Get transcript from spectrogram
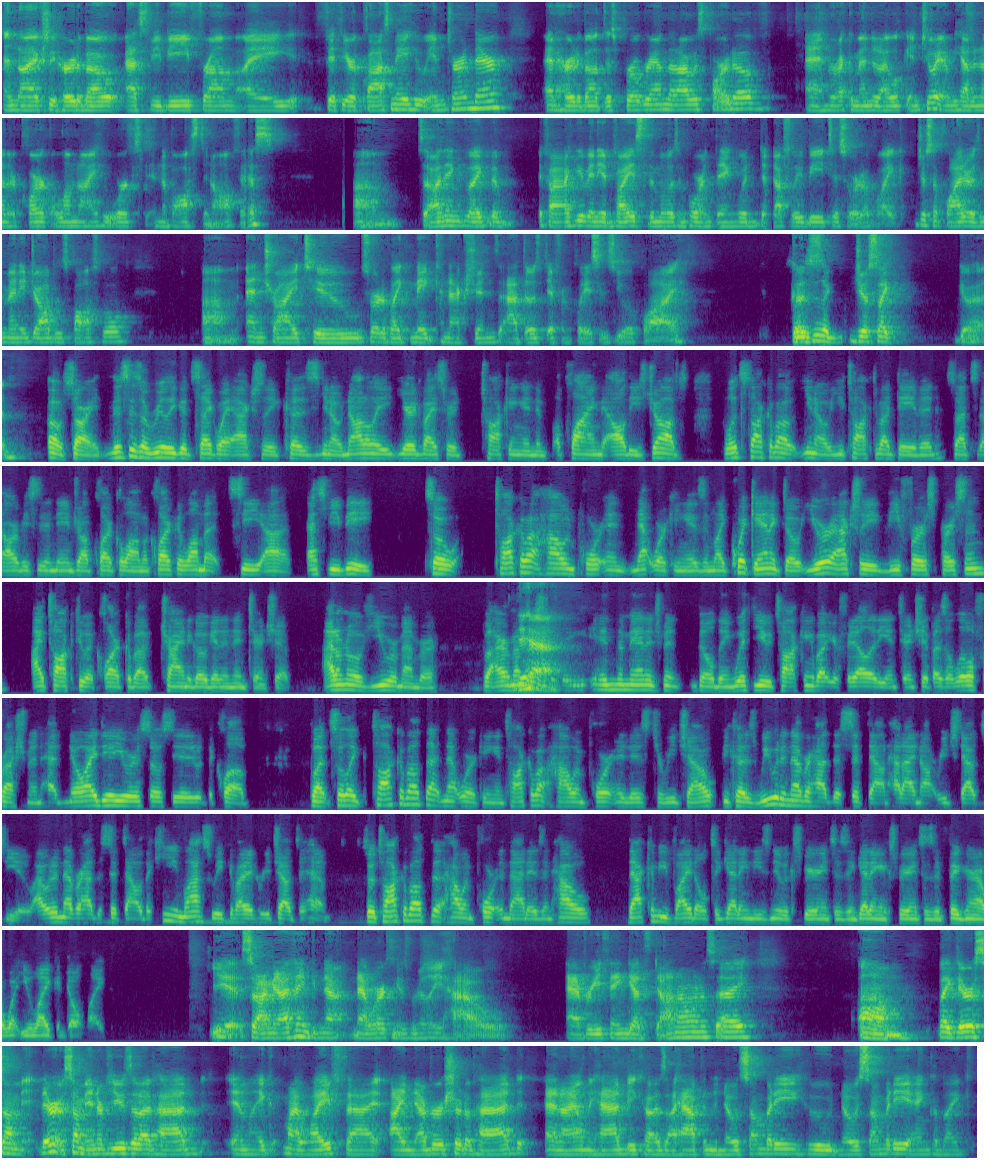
And I actually heard about SVB from a fifth year classmate who interned there and heard about this program that I was part of and recommended I look into it. And we had another Clark alumni who works in the Boston office. Um, so I think like the if I give any advice, the most important thing would definitely be to sort of like just apply to as many jobs as possible um, and try to sort of like make connections at those different places you apply. Because so this is a, just like, go ahead. Oh, sorry. This is a really good segue actually, because you know not only your advice for talking and applying to all these jobs, but let's talk about you know you talked about David, so that's obviously the name drop Clark Alama, Clark Alama at C uh, SVB. So talk about how important networking is, and like quick anecdote, you're actually the first person I talked to at Clark about trying to go get an internship. I don't know if you remember, but I remember yeah. sitting in the management building with you talking about your Fidelity internship as a little freshman, had no idea you were associated with the club. But so, like, talk about that networking and talk about how important it is to reach out because we would have never had this sit down had I not reached out to you. I would have never had the sit down with Akeem last week if I didn't reach out to him. So, talk about the, how important that is and how that can be vital to getting these new experiences and getting experiences and figuring out what you like and don't like. Yeah. So, I mean, I think networking is really how everything gets done, I want to say. Um, like there are some, there are some interviews that I've had in like my life that I never should have had. And I only had because I happened to know somebody who knows somebody and could like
